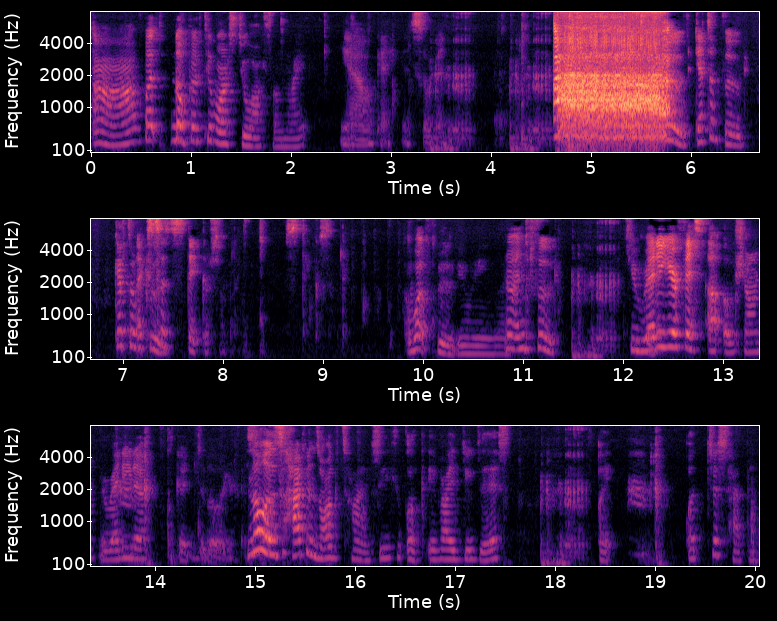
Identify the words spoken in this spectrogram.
uh, but no, 54 is too awesome, right? yeah, okay. It's so good. Ah! Food. Get some food. Get some Like food. a steak or something. Steak or something. What food do you mean? like- No, in the food. You ready your fist. Uh oh, Sean. You're ready to good to lower your fist. No, this happens all the time. See, look, if I do this, wait, what just happened?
